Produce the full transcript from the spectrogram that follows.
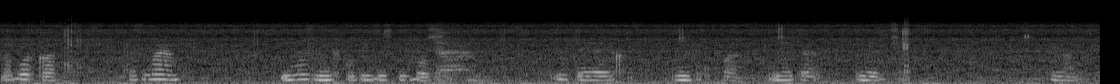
Набор карт. Нажимаем. И можно их купить за спидбосс. Это я их не покупаю. Мне это незачем. Не надо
